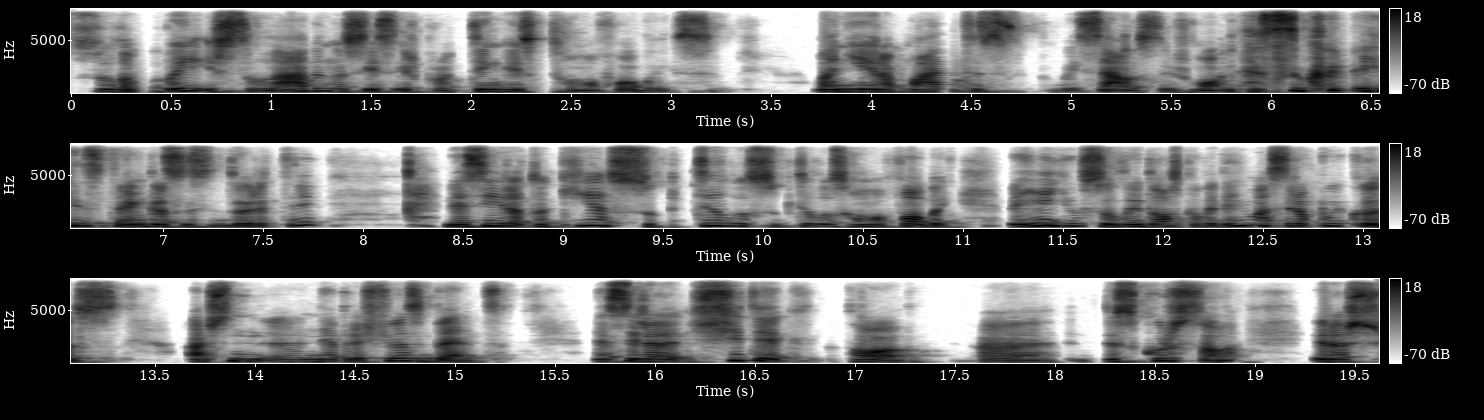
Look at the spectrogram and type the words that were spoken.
su labai išsilavinusiais ir protingais homofobais. Man jie yra patys baisiausi žmonės, su kuriais tenka susidurti, nes jie yra tokie subtilūs, subtilūs homofobai. Beje, jūsų laidos pavadinimas yra puikus. Aš ne prieš juos, bet nes yra šitiek to diskurso. Ir aš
